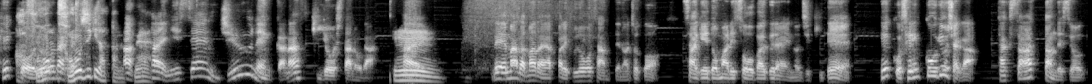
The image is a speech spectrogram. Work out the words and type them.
結構世の中その時期だったんですね。はい、2010年かな、起業したのが。はい。で、まだまだやっぱり不動産っていうのはちょっと下げ止まり相場ぐらいの時期で、結構先行業者がたくさんあったんですよ。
